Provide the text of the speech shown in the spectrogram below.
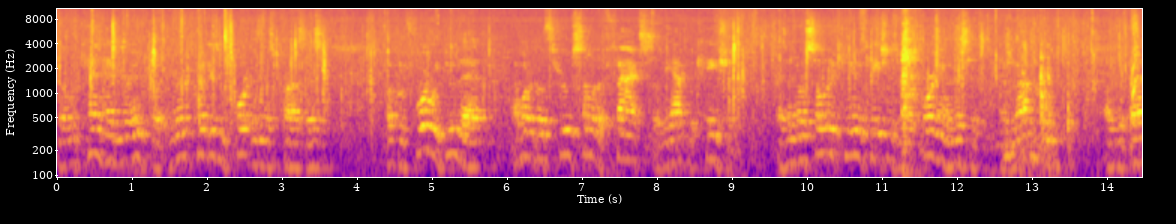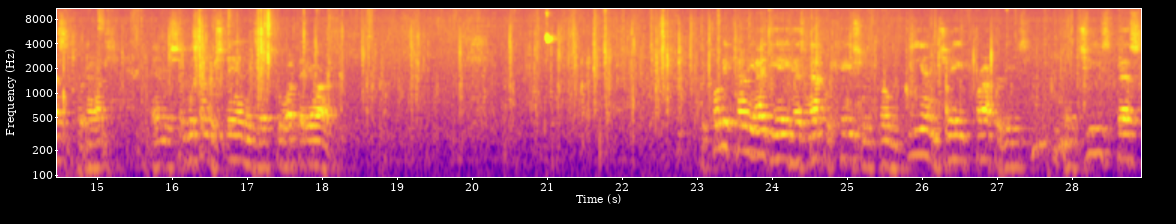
so we can have your input. Your input is important in this process, but before we do that, I want to go through some of the facts of the application. As I know some of the communications reporting on this have not been of the best perhaps, and there's some misunderstandings as to what they are. Columbia County IDA has an application from BNJ Properties and G's Best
